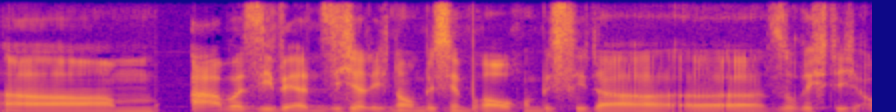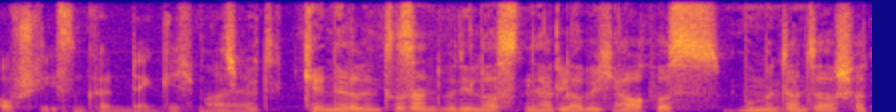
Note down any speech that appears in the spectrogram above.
Ähm, aber sie werden sicherlich noch ein bisschen brauchen, bis sie da äh, so richtig aufschließen können, denke ich mal. Das wird ja. generell interessant, weil die lassen ja, glaube ich, auch, was momentan so ausschaut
